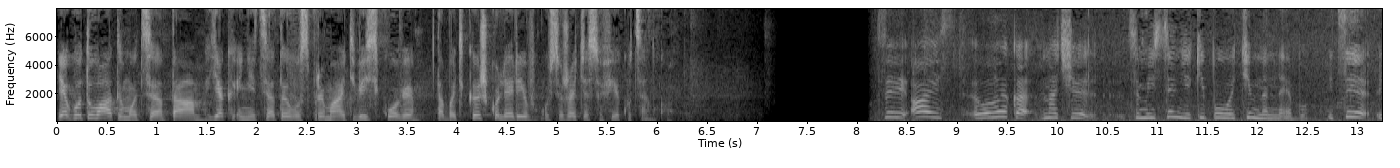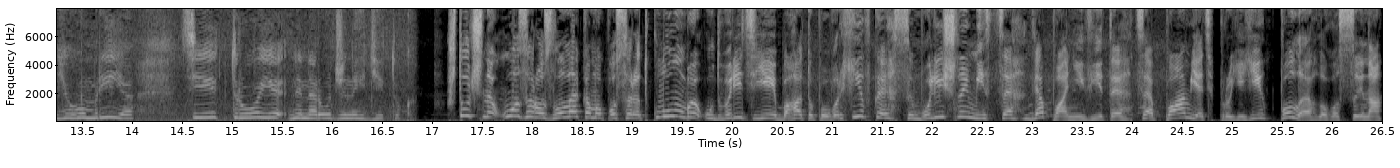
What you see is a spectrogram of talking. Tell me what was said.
Як готуватимуться та як ініціативу сприймають військові та батьки школярів у сюжеті Софії Куценко. Цей аїст лелека, наче це мій син, який полетів на небо. І це його мрія, ці троє ненароджених діток. Штучне озеро з лелеками посеред клумби у дворі цієї багатоповерхівки символічне місце для пані Віти. Це пам'ять про її полеглого сина.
